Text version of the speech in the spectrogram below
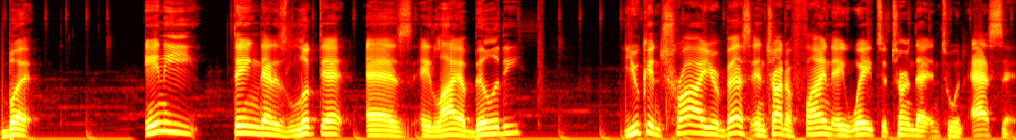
but anything that is looked at as a liability, you can try your best and try to find a way to turn that into an asset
